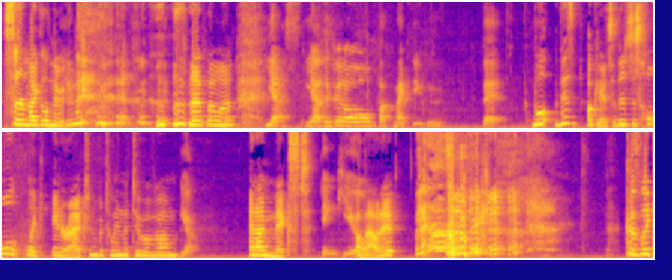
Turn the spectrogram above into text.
Sir Michael Newton. Is that the one? Yes, yeah, the good old fuck Mike Newton bit. Well, this okay, so there's this whole like interaction between the two of them, Yeah, and I'm mixed thank you. about it. Cuz like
